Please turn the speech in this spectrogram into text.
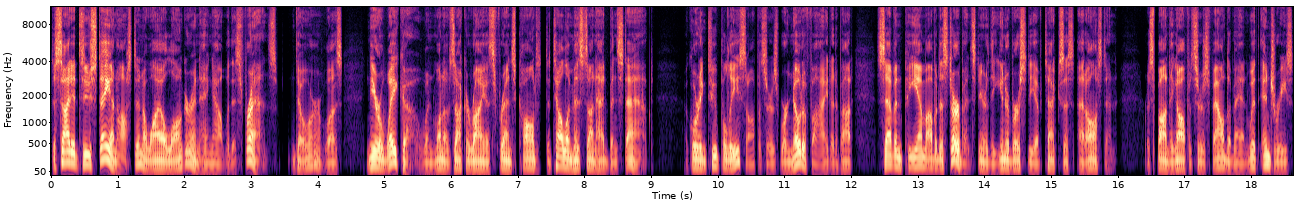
decided to stay in Austin a while longer and hang out with his friends. Doar was near Waco when one of Zachariah's friends called to tell him his son had been stabbed. According to police, officers were notified at about 7 p.m. of a disturbance near the University of Texas at Austin. Responding officers found a man with injuries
